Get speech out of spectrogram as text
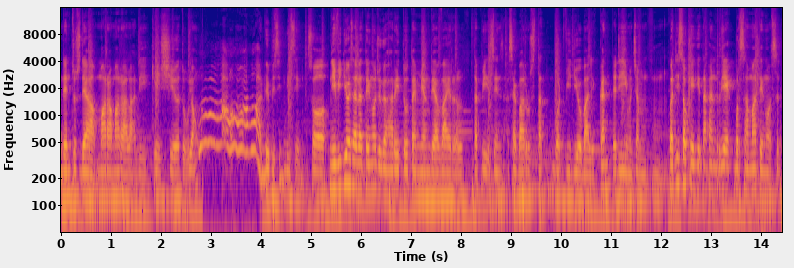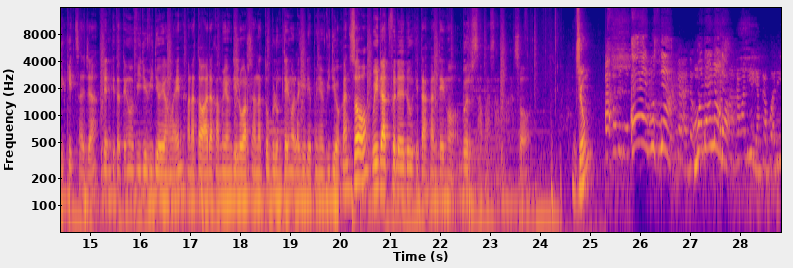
Dan terus dia marah-marah lah di cashier tuh yang wah wah dia bising-bising. So, ni video saya dah tengok juga hari tu time yang dia viral. Tapi since saya baru start buat video balik kan. Jadi macam hmm. But it's okay kita akan react bersama tengok sedikit saja dan kita tengok video-video yang lain. Mana tahu ada kamu yang di luar sana tu belum tengok lagi dia punya video kan. So, without further ado kita akan tengok bersama-sama. So, jom. Eh, Musnya. Mau dana dah. Kawan dia yang kau buat ni.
